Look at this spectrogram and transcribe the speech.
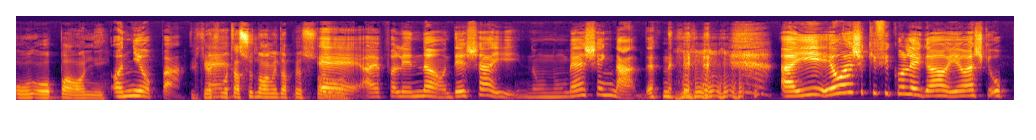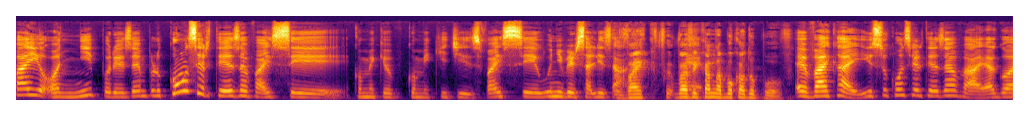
o, o Paoni? Oniopa. Ele queria é. que botasse o nome da pessoa. É, aí eu falei, não, deixa aí, não, não mexe em nada. Né? aí eu acho que ficou legal. Eu acho que o pai Oni, por exemplo, com certeza vai ser, como é que, eu, como é que diz? Vai ser universalizado. Vai, vai ficar é. na boca do povo. É, vai cair. Isso com certeza vai. Agora,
